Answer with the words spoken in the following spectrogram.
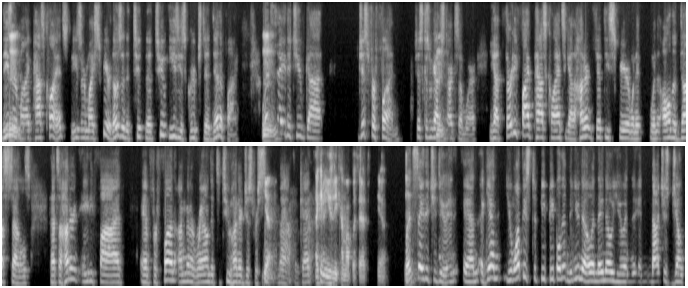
These mm. are my past clients. These are my sphere. Those are the two the two easiest groups to identify. Let's mm. say that you've got just for fun, just because we got to mm. start somewhere. You got 35 past clients. You got 150 sphere when it when all the dust settles. That's 185. And for fun, I'm going to round it to 200 just for simple yeah. math. Okay. I can easily come up with that. Yeah. Let's say that you do, and and again, you want these to be people that you know and they know you, and, and not just junk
